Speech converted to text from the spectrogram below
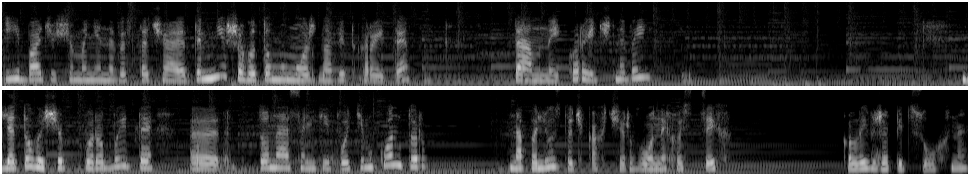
І бачу, що мені не вистачає темнішого, тому можна відкрити темний коричневий для того, щоб поробити тонесенький потім контур на пелюсточках червоних, ось цих, коли вже підсухне.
